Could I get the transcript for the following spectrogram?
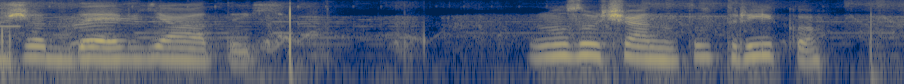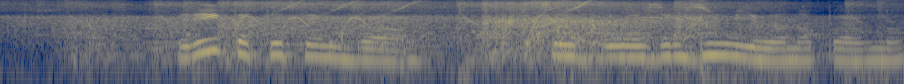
вже дев'ятий. Ну, звичайно, тут Ріка. Ріка тут імба. Це було зрозуміло, напевно.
